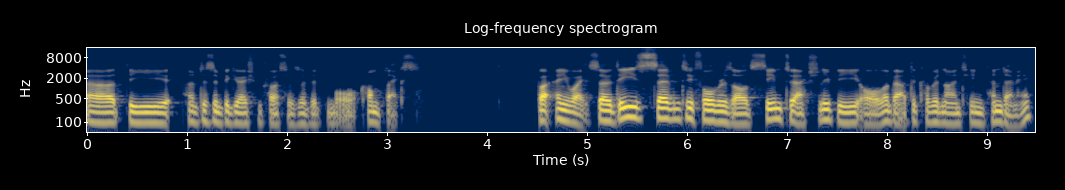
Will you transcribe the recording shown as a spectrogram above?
uh, the uh, disambiguation process a bit more complex. But anyway, so these 74 results seem to actually be all about the COVID-19 pandemic.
